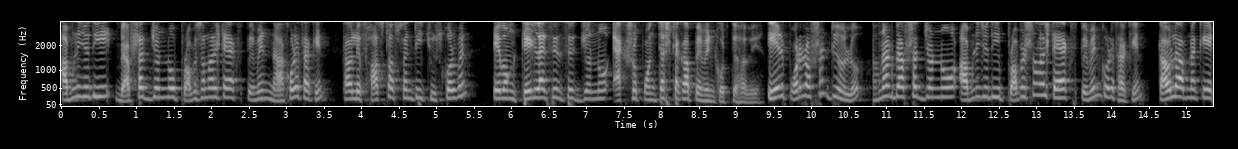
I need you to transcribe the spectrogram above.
আপনি যদি ব্যবসার জন্য প্রফেশনাল ট্যাক্স পেমেন্ট না করে থাকেন, তাহলে ফার্স্ট অপশানটি চুজ করবেন। এবং ট্রেড লাইসেন্সের জন্য একশো পঞ্চাশ টাকা পেমেন্ট করতে হবে। এর পরের অপশানটি হলো, আপনার ব্যবসার জন্য আপনি যদি প্রফেশনাল ট্যাক্স পেমেন্ট করে থাকেন, তাহলে আপনাকে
